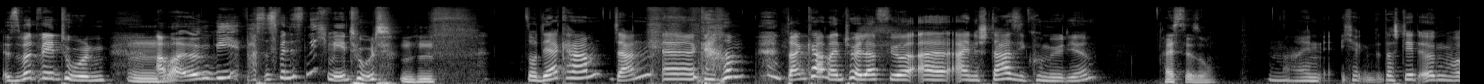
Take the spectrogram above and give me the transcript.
es wird wehtun. Mhm. Aber irgendwie, was ist, wenn es nicht wehtut? Mhm. So, der kam, dann äh, kam, dann kam ein Trailer für äh, eine Stasi-Komödie. Heißt der so? Nein, ich, das steht irgendwo,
